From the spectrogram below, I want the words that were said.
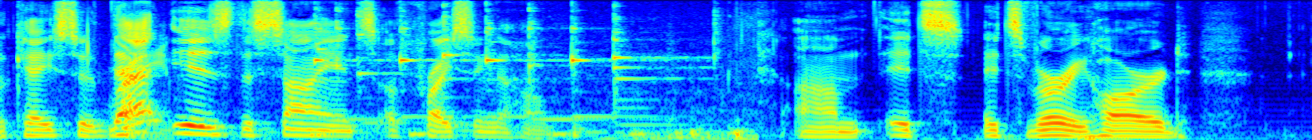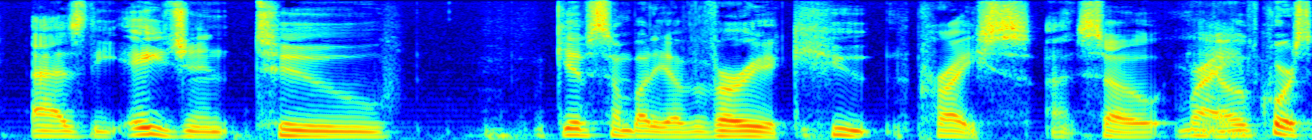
Okay, so that is Right. the science of pricing the home um, it's it's very hard as the agent to give somebody a very acute price. Uh, so, you know, of course,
